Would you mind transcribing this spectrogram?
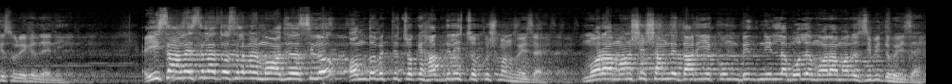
কিছু রেখে যায়নি ঈসা আলাইসাল্লামের মজেজা ছিল অন্ধ ব্যক্তির চোখে হাত দিলেই চক্ষুষ্মান হয়ে যায়। মরা মানুষের সামনে দাঁড়িয়ে কুম্বিদ নিল্লা বলে মরা মানুষ জীবিত হয়ে যায়।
